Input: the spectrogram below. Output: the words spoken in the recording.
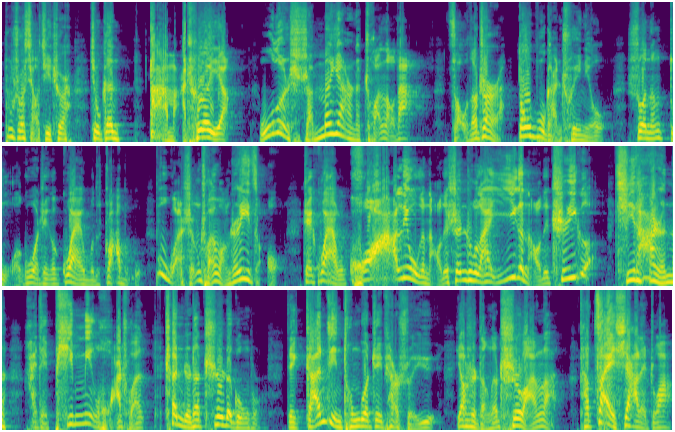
不说小汽车，就跟大马车一样。无论什么样的船老大，走到这儿啊，都不敢吹牛，说能躲过这个怪物的抓捕。不管什么船往这儿一走，这怪物咵六个脑袋伸出来，一个脑袋吃一个。其他人呢，还得拼命划船，趁着他吃的功夫，得赶紧通过这片水域。”要是等他吃完了，他再下来抓，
